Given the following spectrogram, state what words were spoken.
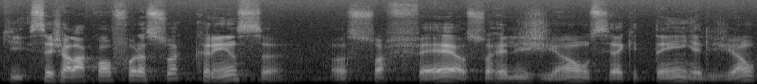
que seja lá qual for a sua crença, a sua fé, a sua religião, se é que tem religião,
